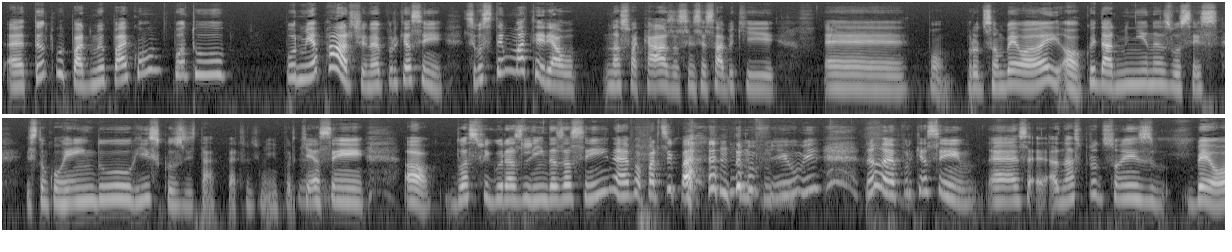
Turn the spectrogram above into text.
É, tanto por parte do meu pai com- quanto por minha parte, né? Porque assim, se você tem um material na sua casa, assim, você sabe que. é, bom, produção BO, ó, cuidado, meninas, vocês estão correndo riscos de estar perto de mim. Porque, assim, ó, duas figuras lindas assim, né, para participar do filme. Não, é porque, assim, é, nas produções BO,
